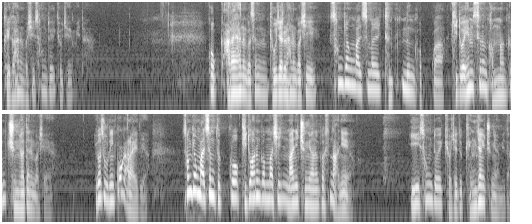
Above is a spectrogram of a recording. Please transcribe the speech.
그래도 하는 것이 성도의 교제입니다. 꼭 알아야 하는 것은 교제를 하는 것이 성경 말씀을 듣는 것과 기도에 힘쓰는 것만큼 중요하다는 것이에요. 이것을 우리는 꼭 알아야 돼요. 성경 말씀 듣고 기도하는 것만이 많이 중요한 것은 아니에요. 이 성도의 교제도 굉장히 중요합니다.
